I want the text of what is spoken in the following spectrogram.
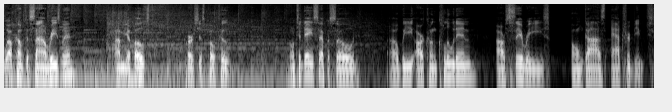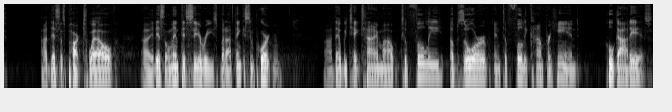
Welcome to Sound Reasoning. I'm your host, Perseus Poku. On today's episode, uh, we are concluding our series on God's attributes. Uh, this is part 12. Uh, it is a lengthy series, but I think it's important uh, that we take time out to fully absorb and to fully comprehend who God is.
